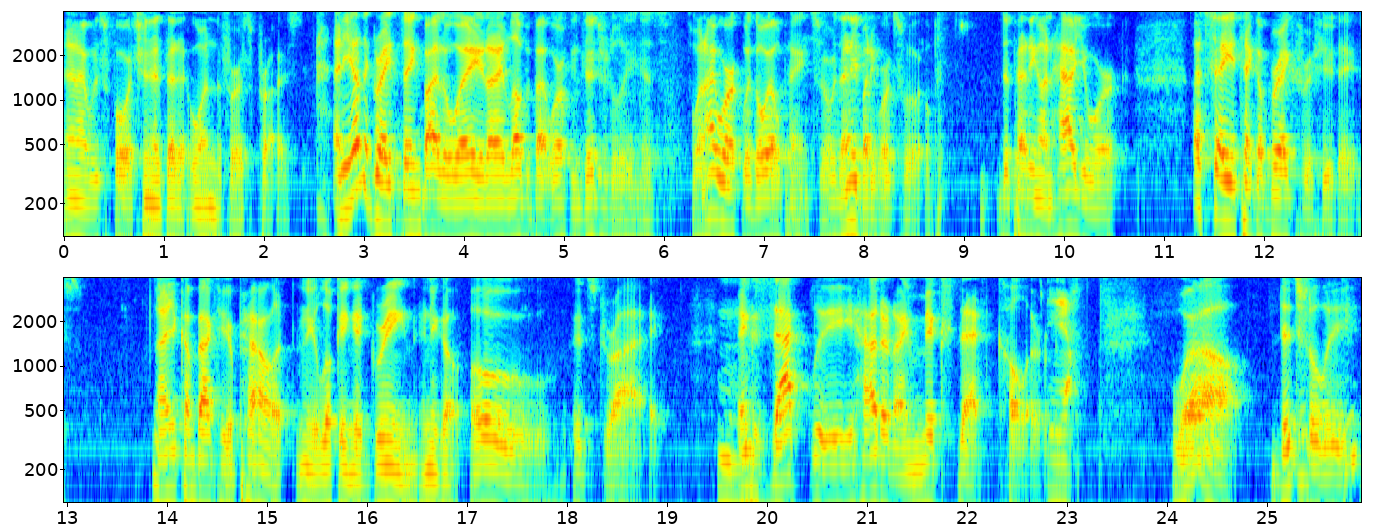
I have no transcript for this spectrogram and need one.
And I was fortunate that it won the first prize. And the other great thing, by the way, that I love about working digitally is when I work with oil paints, or when anybody works with oil paints, depending on how you work, let's say you take a break for a few days. Now you come back to your palette and you're looking at green and you go, oh, it's dry. Mm. Exactly how did I mix that color? Yeah. Well, digitally,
